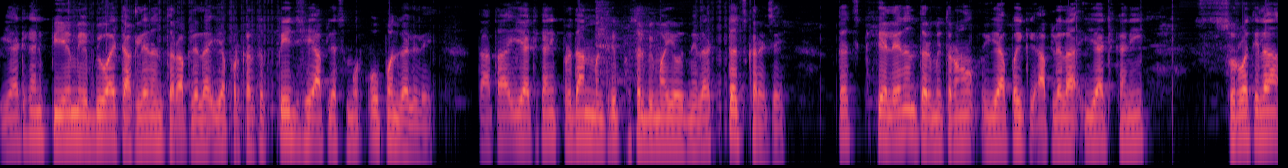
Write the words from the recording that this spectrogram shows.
या ठिकाणी P M F B Y टाकल्यानंतर आपल्याला या प्रकारचं पेज हे आपल्यासमोर ओपन झालेलं आहे. तर आता या ठिकाणी प्रधानमंत्री फसल विमा योजनेला टच करायचं आहे. टच केल्यानंतर मित्रांनो यापैकी आपल्याला या ठिकाणी सुरुवातीला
